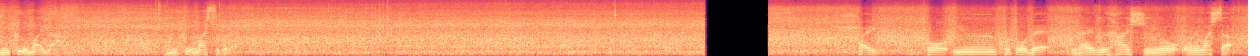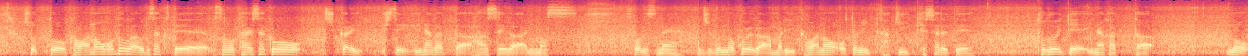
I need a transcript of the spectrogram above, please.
肉うまいな。肉うまいっすこれ。はい。ということでライブ配信を終えました。ちょっと川の音がうるさくてその対策をしっかりしていなかった反省があります。そうですね。自分の声があんまり川の音にかき消されて届いていなかったの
